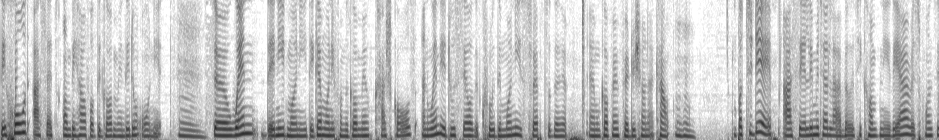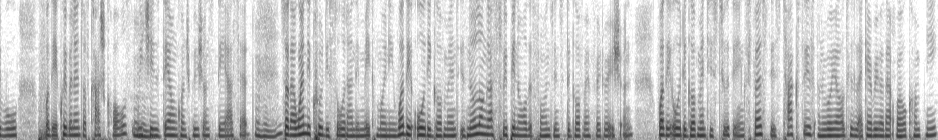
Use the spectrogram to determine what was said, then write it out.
they hold assets on behalf of the government, they don't own it. Mm. So when they need money, they get money from the government cash calls, and when they do sell the crude, the money is swept to the um, government federation account. Mhm. But today, as a limited liability company, they are responsible for the equivalent of cash calls, which Mhm. is their own contribution to the asset. Mhm. So that when the crude is sold and they make money, what they owe the government is no longer sweeping all the funds into the government federation. What they owe the government is two things. First is taxes and royalties, like every other oil company,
